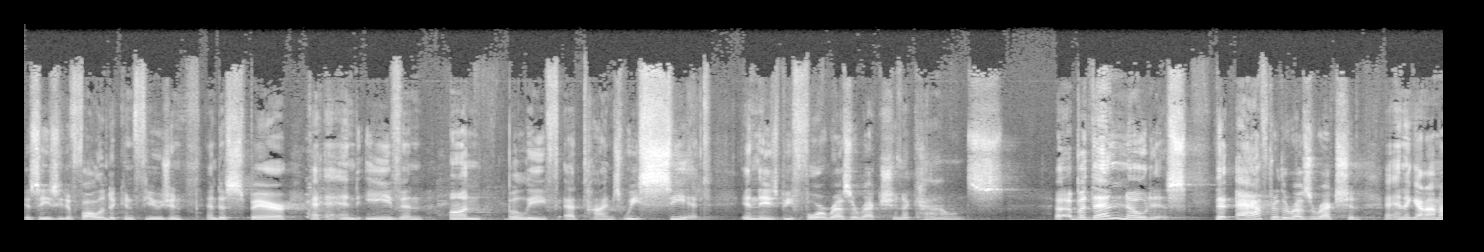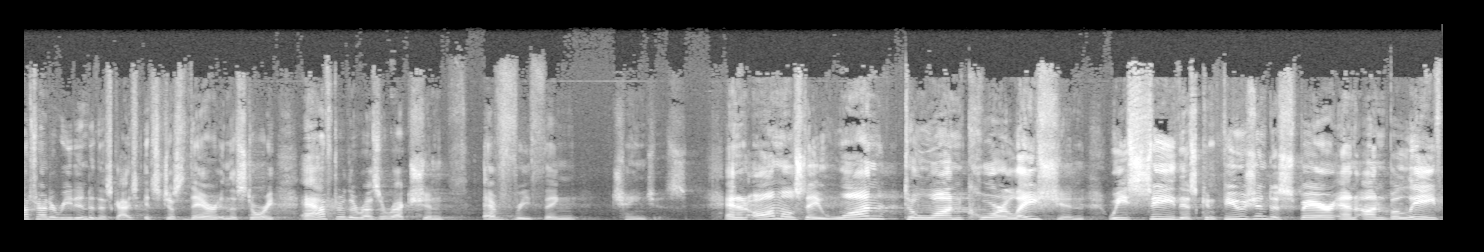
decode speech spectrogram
it's easy to fall into confusion and despair and even unbelief at times. We see it in these before resurrection accounts. Uh, but then notice that after the resurrection, and again, I'm not trying to read into this, guys, it's just there in the story. After the resurrection, everything changes. And in almost a one to one correlation, we see this confusion, despair, and unbelief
